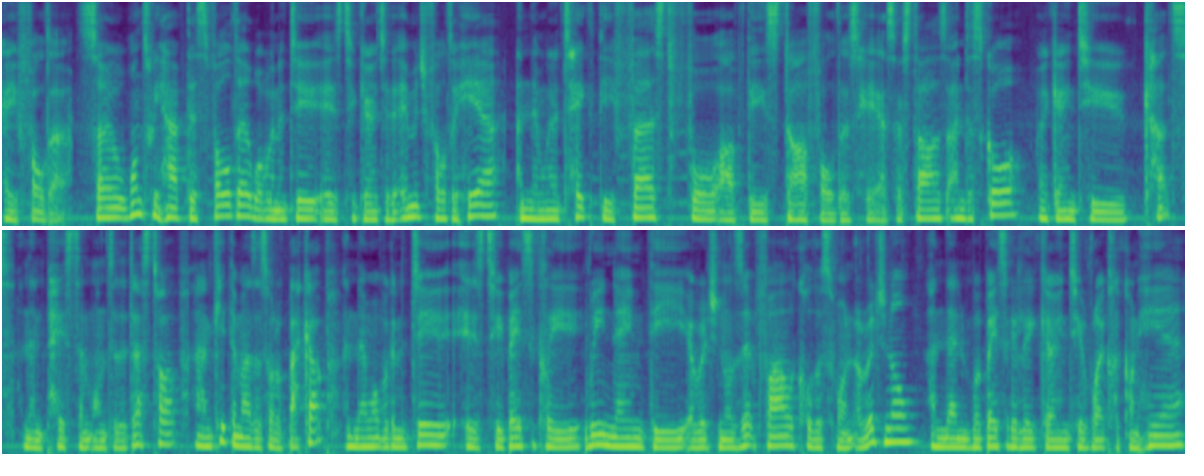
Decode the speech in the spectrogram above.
a folder. So once we have this folder, what we're going to do is to go to the image folder here and then we're going to take the first four of these star folders here. So stars underscore, we're going to cut and then paste them onto the desktop and keep them as a sort of backup. And then what we're going to do is to basically rename the original zip file call this one original and then we're basically going to right click on here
